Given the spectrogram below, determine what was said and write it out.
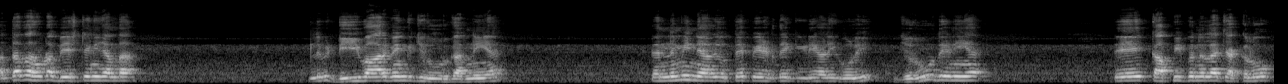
ਅੱਧਾ ਤਾਂ ਤੁਹਾਡਾ ਨਹੀਂ ਜਾਂਦਾ। ਲਈ ਵੀ ਡੀਵਾਰਮਿੰਗ ਜ਼ਰੂਰ ਕਰਨੀ ਹੈ। 3 ਮਹੀਨਿਆਂ ਦੇ ਉੱਤੇ ਪੇਟ ਦੇ ਕੀੜੇ ਵਾਲੀ ਗੋਲੀ ਜ਼ਰੂਰ ਦੇਣੀ ਹੈ। ਤੇ ਕਾਪੀ ਪੈਨ ਲੈ ਚੱਕ ਲਓ।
